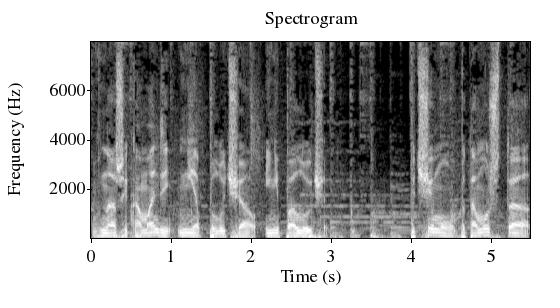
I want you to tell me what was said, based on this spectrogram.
в нашей команде не получал и не получит. Почему? Потому что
